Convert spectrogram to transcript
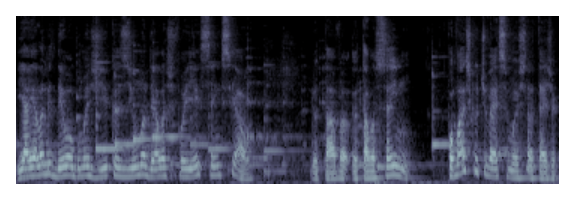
E aí ela me deu algumas dicas e uma delas foi essencial eu tava, eu tava sem. Por mais que eu tivesse uma estratégia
